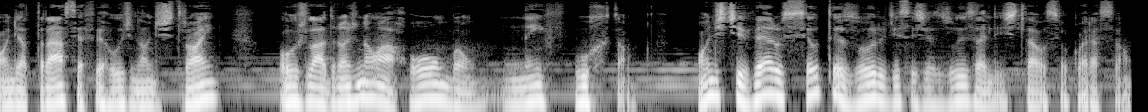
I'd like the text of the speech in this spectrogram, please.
onde a traça e a ferrugem não destroem, ou os ladrões não arrombam nem furtam. Onde estiver o seu tesouro, disse Jesus, ali está o seu coração.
